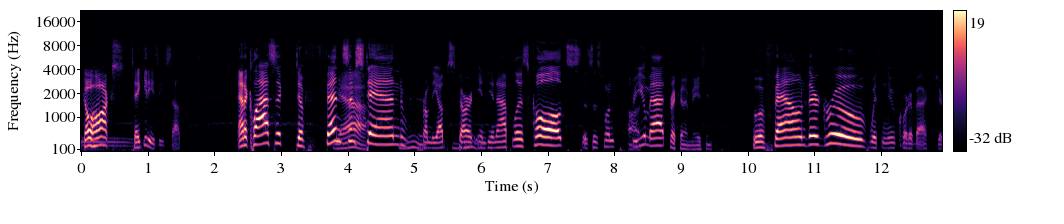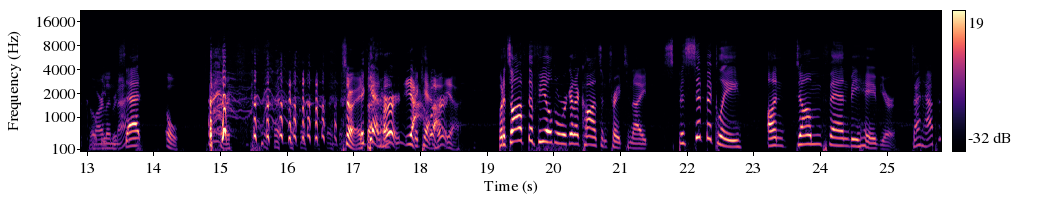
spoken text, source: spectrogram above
Go Hawks. Take it easy, sub. And a classic defensive Yeah. stand mm. from the upstart Indianapolis Colts. This is one oh, for Oh, you, Matt, Freaking amazing. who have found their groove with new quarterback Jacoby Marlon Brissett. Oh. Sorry. Sorry. It can't hurt. Yeah. It can't well, hurt. Yeah. But it's off the field where we're going to concentrate tonight, specifically on dumb fan behavior. Does that happen?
